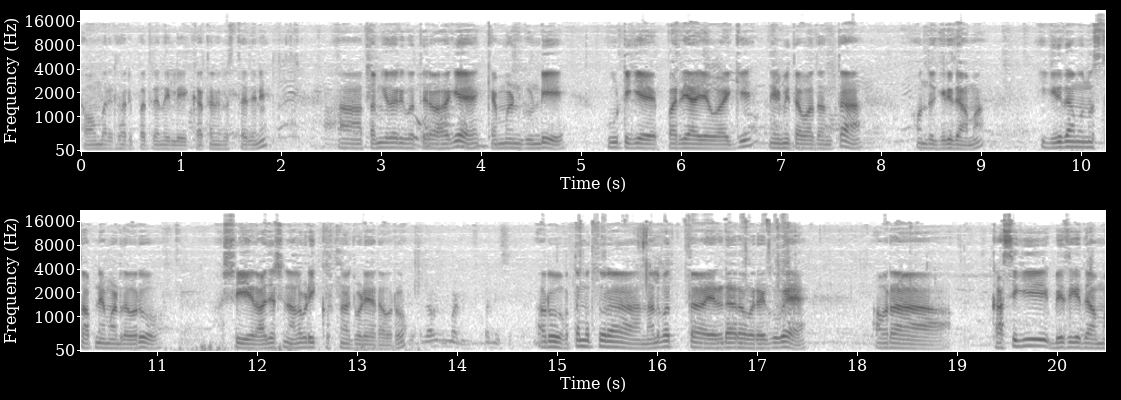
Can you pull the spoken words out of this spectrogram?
ನವೆಂಬರ್ ಎರಡು ಸಾವಿರದ ಇಪ್ಪತ್ತರಿಂದ ಇಲ್ಲಿ ಕಾರ್ಯನಿರ್ವಹಿಸ್ತಾ ಇದ್ದೀನಿ. ತಮಗೆಲ್ಲರಿಗೂ ಗೊತ್ತಿರೋ ಹಾಗೆ ಕೆಮ್ಮಣ್ಗುಂಡಿ ಊಟಿಗೆ ಪರ್ಯಾಯವಾಗಿ ನಿರ್ಮಿತವಾದಂಥ ಒಂದು ಗಿರಿಧಾಮ. ಈ ಗಿರಿಧಾಮವನ್ನು ಸ್ಥಾಪನೆ ಮಾಡಿದವರು ಶ್ರೀ ರಾಜಶ್ರೀ ನಲವಡಿ ಕೃಷ್ಣರಾಜ ಒಡೆಯರ್ ಅವರು. ಅವರು ಹತ್ತೊಂಬತ್ತು ನೂರ ನಲವತ್ತ ಎರಡರವರೆಗೂ ಅವರ ಖಾಸಗಿ ಬೇಸಿಗೆ ಧಾಮ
